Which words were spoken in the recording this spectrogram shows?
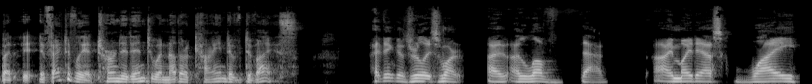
But it, effectively, it turned it into another kind of device. I think that's really smart. I, I love that. I might ask, why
